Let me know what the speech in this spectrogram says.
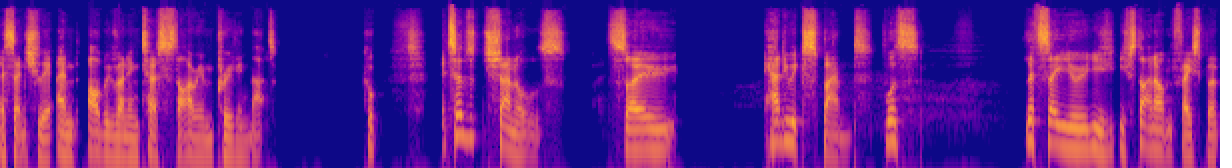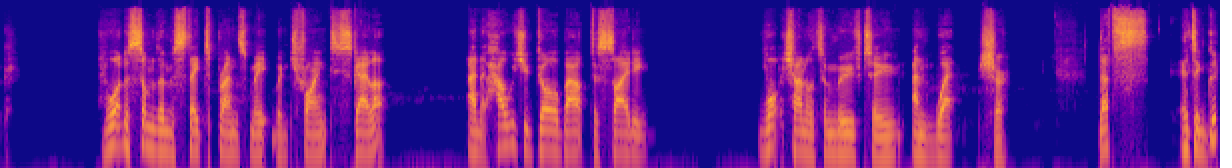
essentially. And I'll be running tests that are improving that. Cool. In terms of channels, so how do you expand? Was let's say you, you you've started out on Facebook. What are some of the mistakes brands make when trying to scale up? And how would you go about deciding what channel to move to and when? Sure. That's it's a good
